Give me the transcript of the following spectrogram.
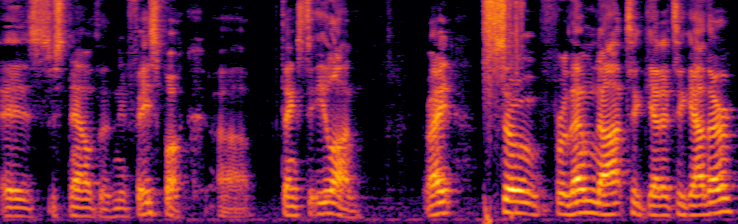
is just now the new Facebook, uh, thanks to Elon, right? So for them not to get it together,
